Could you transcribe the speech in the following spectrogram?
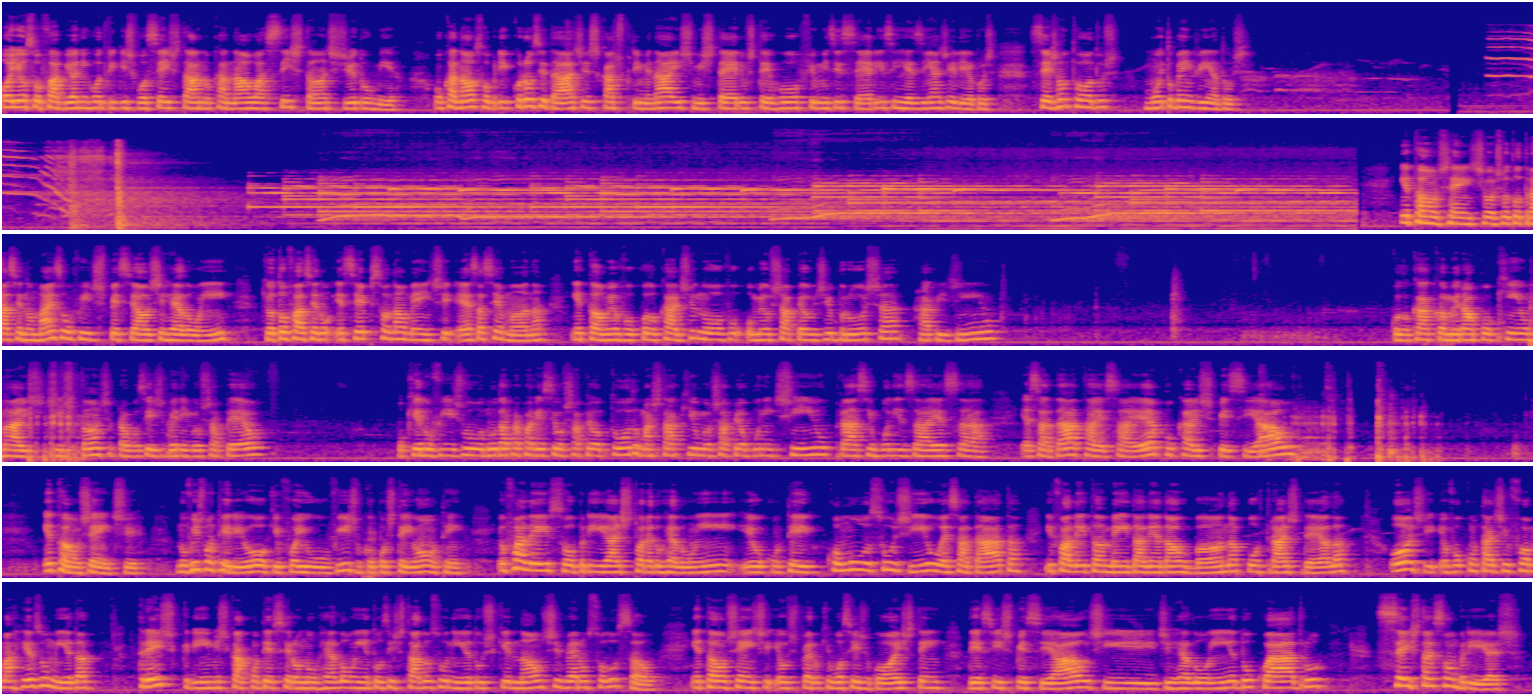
Oi, eu sou Fabiane Rodrigues. Você está no canal Assista Antes de Dormir. Um canal sobre curiosidades, casos criminais, mistérios, terror, filmes e séries e resenhas de livros. Sejam todos muito bem-vindos. Então, gente, hoje eu tô trazendo mais um vídeo especial de Halloween, que eu tô fazendo excepcionalmente essa semana. Então, eu vou colocar de novo o meu chapéu de bruxa, rapidinho. Colocar a câmera um pouquinho mais distante para vocês verem meu chapéu. Porque no vídeo não dá para aparecer o chapéu todo, mas tá aqui o meu chapéu bonitinho para simbolizar essa essa data, essa época especial. Então, gente, no vídeo anterior, que foi o vídeo que eu postei ontem, eu falei sobre a história do Halloween, eu contei como surgiu essa data e falei também da lenda urbana por trás dela. Hoje eu vou contar de forma resumida três crimes que aconteceram no Halloween dos Estados Unidos que não tiveram solução. Então, gente, eu espero que vocês gostem desse especial de, de Halloween do quadro Sextas Sombrias.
